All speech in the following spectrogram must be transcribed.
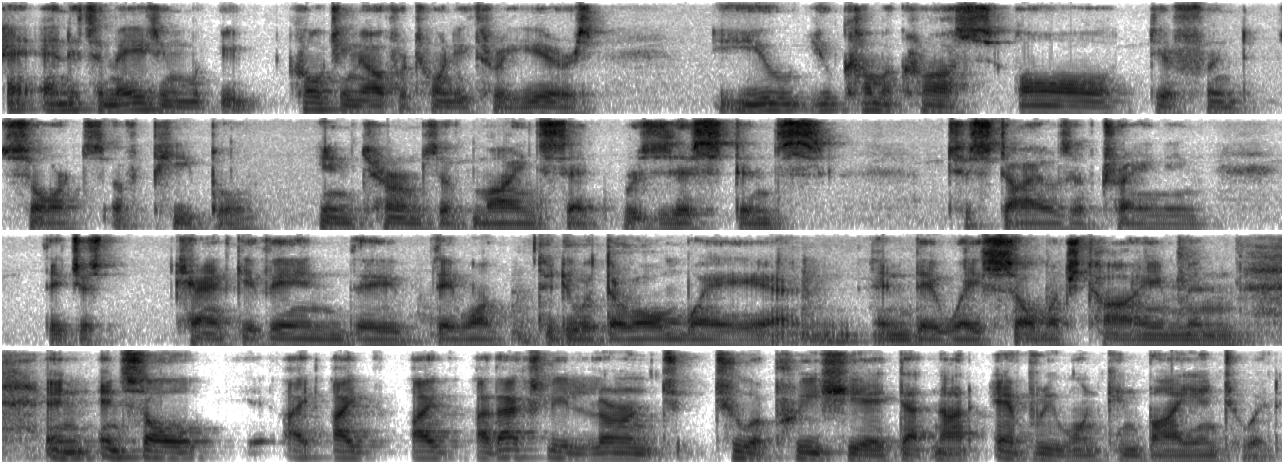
and, and it's amazing. Coaching now for twenty three years, you you come across all different sorts of people in terms of mindset, resistance to styles of training. They just can't give in. They they want to do it their own way, and, and they waste so much time. And and and so I I I've actually learned to, to appreciate that not everyone can buy into it.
